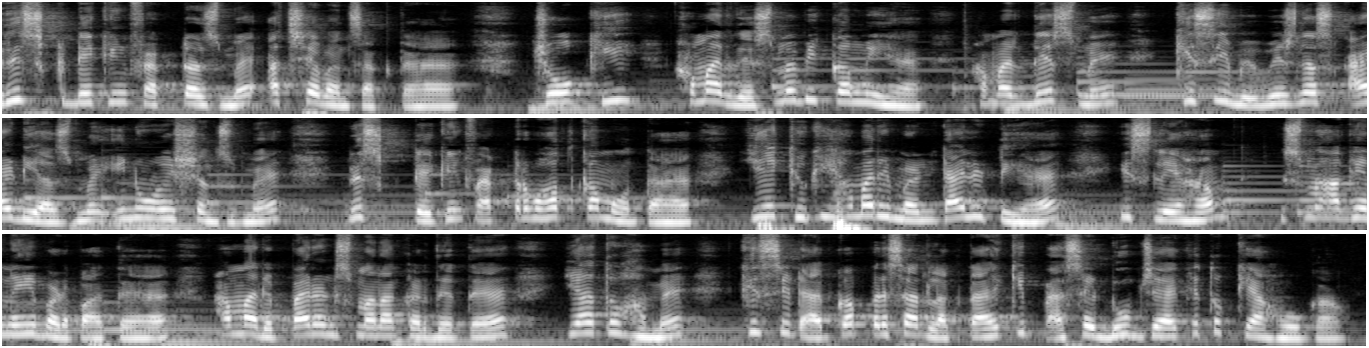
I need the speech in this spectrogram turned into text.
रिस्क टेकिंग फैक्टर्स में अच्छे बन सकते हैं, जो कि हमारे देश में भी कमी है। हमारे देश में किसी भी बिज़नेस आइडियाज़ में इनोवेशंस में रिस्क टेकिंग फैक्टर बहुत कम होता है। ये क्योंकि हमारी मैंटेलिटी है, इसलिए हम इसमें आगे नहीं बढ़ पाते हैं। हमारे पेरेंट्स मना कर देते हैं, या तो हमें किसी टाइप का प्रेशर लगता है कि पैसे डूब जाएँगे तो क्या होगा।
